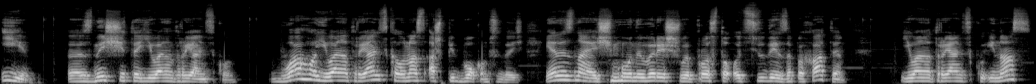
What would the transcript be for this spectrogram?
і е, знищити Єлену Троянську. Благо, Єлена Троянська у нас аж під боком сидить. Я не знаю, чому вони вирішили просто от сюди запихати Єлену Троянську і нас.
